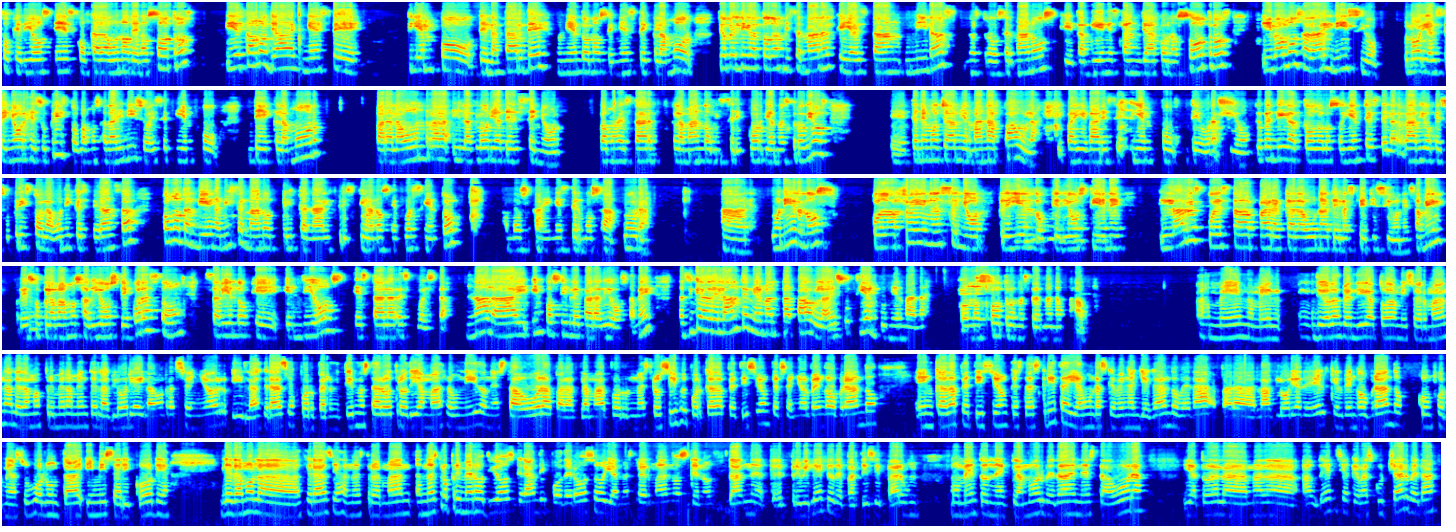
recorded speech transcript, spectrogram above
gozo que Dios es con cada uno de nosotros. Y estamos ya en este tiempo de la tarde, uniéndonos en este clamor. Dios bendiga a todas mis hermanas que ya están unidas, nuestros hermanos que también están ya con nosotros. Y vamos a dar inicio, gloria al Señor Jesucristo, vamos a dar inicio a ese tiempo de clamor para la honra y la gloria del Señor. Vamos a estar clamando misericordia a nuestro Dios. Eh, tenemos ya a mi hermana Paula que va a llevar ese tiempo de oración. Dios bendiga a todos los oyentes de la radio Jesucristo, la única esperanza, como también a mis hermanos del canal Cristiano 100%. Vamos a en esta hermosa hora a unirnos con la fe en el Señor, creyendo que Dios tiene la respuesta para cada una de las peticiones. Amén. Por eso clamamos a Dios de corazón, sabiendo que en Dios está la respuesta. Nada hay imposible para Dios. Amén. Así que adelante, mi hermana Paula. Es su tiempo, mi hermana. Con nosotros, nuestra hermana Paula. Amén, amén. Dios las bendiga a todas mis hermanas. Le damos primeramente la gloria y la honra al Señor y las gracias por permitirnos estar otro día más reunidos en esta hora para clamar por nuestros hijos y por cada petición que el Señor venga obrando en cada petición que está escrita y aún las que vengan llegando, ¿verdad? Para la gloria de Él, que Él venga obrando conforme a su voluntad y misericordia. Le damos las gracias a nuestro hermano, a nuestro primero Dios grande y poderoso y a nuestros hermanos que nos dan el, privilegio de participar un momento en el clamor, ¿verdad? En esta hora y a toda la amada audiencia que va a escuchar, ¿verdad?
